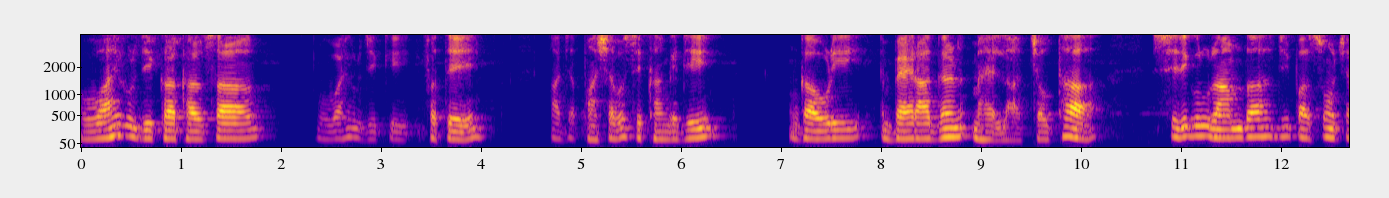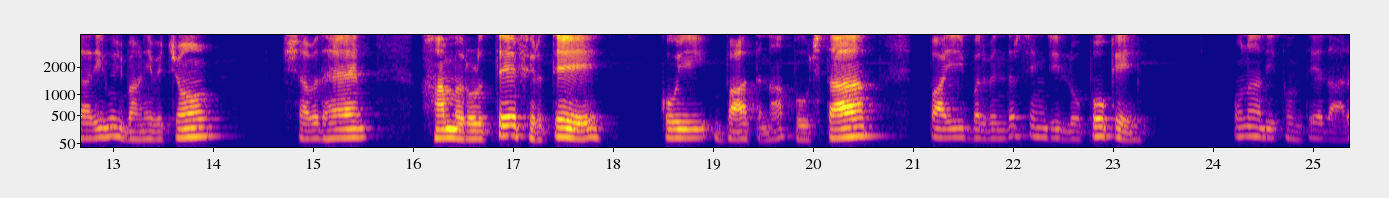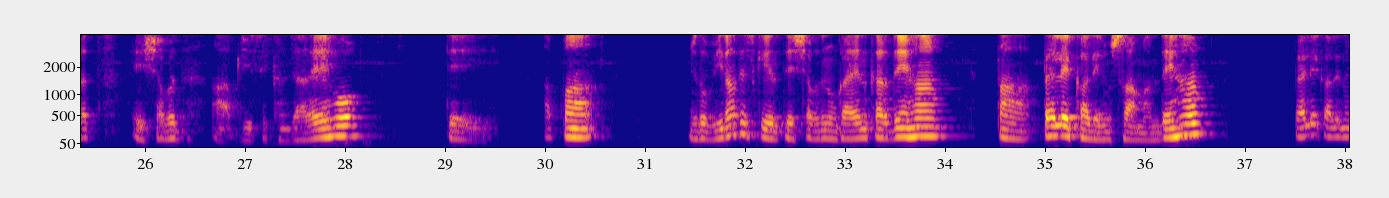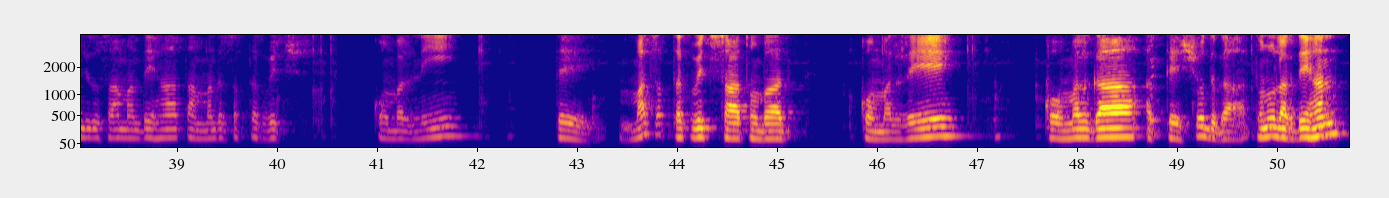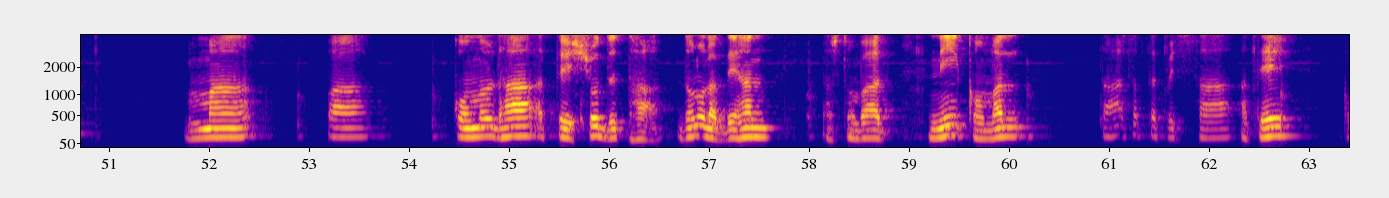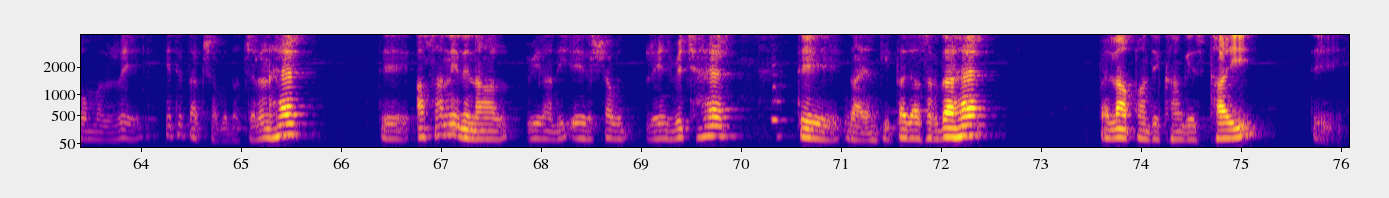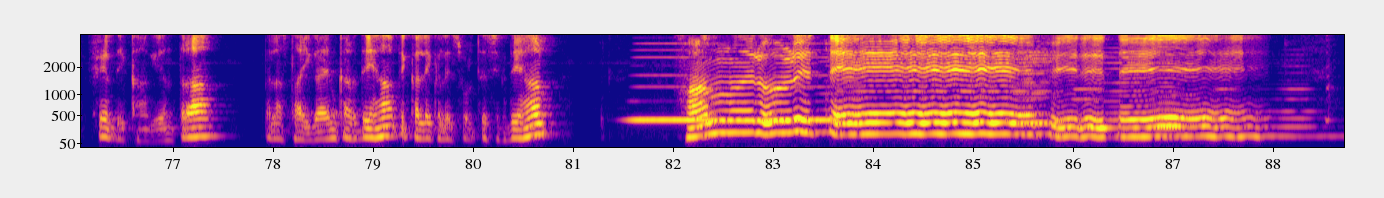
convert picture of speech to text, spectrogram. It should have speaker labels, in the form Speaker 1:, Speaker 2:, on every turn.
Speaker 1: ਵਾਹਿਗੁਰੂ ਜੀ ਕਾ ਖਾਲਸਾ, ਵਾਹਿਗੁਰੂ ਜੀ ਕੀ ਫਤਿਹ। ਅੱਜ ਆਪਾਂ ਸ਼ਬਦ ਸਿੱਖਾਂਗੇ ਜੀ ਗੌੜੀ ਬੈਰਾਗਣ ਮਹਿਲਾ ਚੌਥਾ। ਸ੍ਰੀ ਗੁਰੂ ਰਾਮਦਾਸ ਜੀ ਪਾਸੋਂ ਉਚਾਰੀ ਹੋਈ ਬਾਣੀ ਵਿੱਚੋਂ ਸ਼ਬਦ ਹੈ, ਹਮ ਰੁਲਤੇ ਫਿਰਤੇ, ਕੋਈ ਬਾਤ ਨਾ ਪੁੱਛਤਾ। ਭਾਈ ਬਲਵਿੰਦਰ ਸਿੰਘ ਜੀ ਲੋਪੋ ਕੇ ਉਹਨਾਂ ਦੀ ਧੁਨ ਤੇ ਆਧਾਰਿਤ ਇਹ ਸ਼ਬਦ ਆਪ ਜੀ ਸਿੱਖਣ ਜਾ ਰਹੇ ਹੋ। ਤੇ ਆਪਾਂ ਜਦੋਂ ਵੀਰਾਂ ਦੇ ਸਕੇਲ ਤੇ ਸ਼ਬਦ ਨੂੰ ਗਾਇਨ ਕਰਦੇ ਹਾਂ, ਤਾਂ ਪਹਿਲੇ ਕਾਲੇ ਨੂੰ ਸਾ ਮੰਨਦੇ ਹਾਂ। ਪਹਿਲੇ ਕਾਲੇ ਨੂੰ ਜਦੋਂ ਸਾ ਮੰਨਦੇ ਹਾਂ, ਤਾਂ ਮੰਦਰ ਸਪਤਕ ਵਿੱਚ ਕੋਮਲ ਨੀ ਤੇ ਮਦ ਸਪਤਕ ਵਿੱਚ ਸਾ ਤੋਂ ਬਾਅਦ ਕੋਮਲ ਰੇ, ਕੋਮਲ ਗਾ ਅਤੇ ਸ਼ੁੱਧ ਗਾ ਦੋਨੋਂ ਲੱਗਦੇ ਹਨ। ਮਾ, ਪਾ, ਕੋਮਲ ਧਾ ਅਤੇ ਸ਼ੁੱਧ ਧਾ ਦੋਨੋਂ ਲੱਗਦੇ ਹਨ। ਉਸ ਤੋਂ ਬਾਅਦ ਨੀ ਕੋਮਲ। ਤਾਰ ਸਪਤਕ ਵਿੱਚ ਸਾ ਅਤੇ ਕੋਮਲ ਰੇ, ਇੱਥੇ ਤੱਕ ਸ਼ਬਦ ਦਾ ਚਲਣ ਹੈ ਤੇ ਆਸਾਨੀ ਦੇ ਨਾਲ ਵੀਰਾਂ ਦੀ ਇਹ ਸ਼ਬਦ ਰੇਂਜ ਵਿੱਚ ਹੈ ਤੇ ਗਾਇਨ ਕੀਤਾ ਜਾ ਸਕਦਾ ਹੈ। ਪਹਿਲਾਂ ਆਪਾਂ ਦੇਖਾਂਗੇ ਸਥਾਈ ਤੇ ਫਿਰ ਦੇਖਾਂਗੇ ਅੰਤਰਾ। ਪਹਿਲਾਂ ਸਥਾਈ ਗਾਇਨ ਕਰਦੇ ਹਾਂ ਤੇ ਕੱਲੇ ਕੱਲੇ ਸੁਰ ਤੇ ਸਿੱਖਦੇ ਹਾਂ। ਹਮ ਰੁਲਤੇ, ਫਿਰਤੇ।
